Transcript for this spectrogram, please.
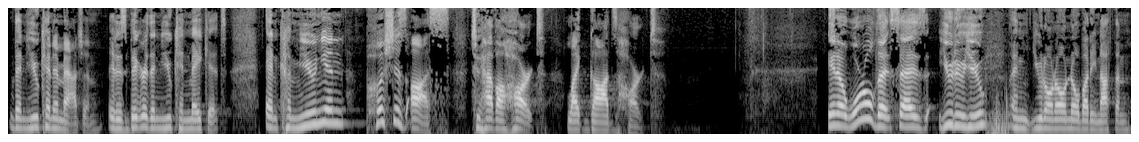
than you can imagine, it is bigger than you can make it. And communion pushes us to have a heart like God's heart. In a world that says you do you and you don't owe nobody nothing,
